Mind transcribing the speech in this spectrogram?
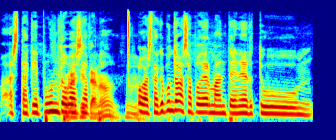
¿hasta qué punto vas a. Mm. o hasta qué punto vas a poder mantener tu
